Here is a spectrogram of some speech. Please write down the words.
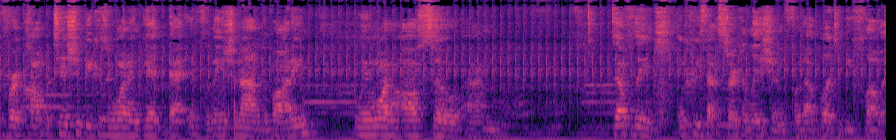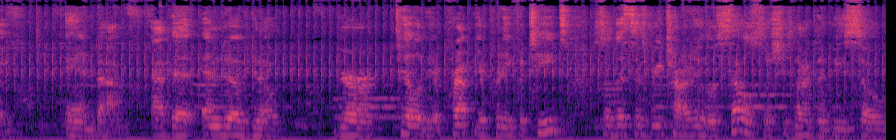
for a competition because we want to get that inflammation out of the body. We want to also um, definitely increase that circulation for that blood to be flowing. And um, at the end of, you know, your tail of your prep, you're pretty fatigued. So this is recharging those cells so she's not going to be so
